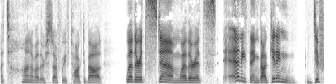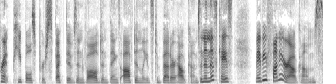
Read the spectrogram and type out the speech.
a ton of other stuff we've talked about, whether it's STEM, whether it's anything about getting different people's perspectives involved in things often leads to better outcomes. And in this case, maybe funnier outcomes.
